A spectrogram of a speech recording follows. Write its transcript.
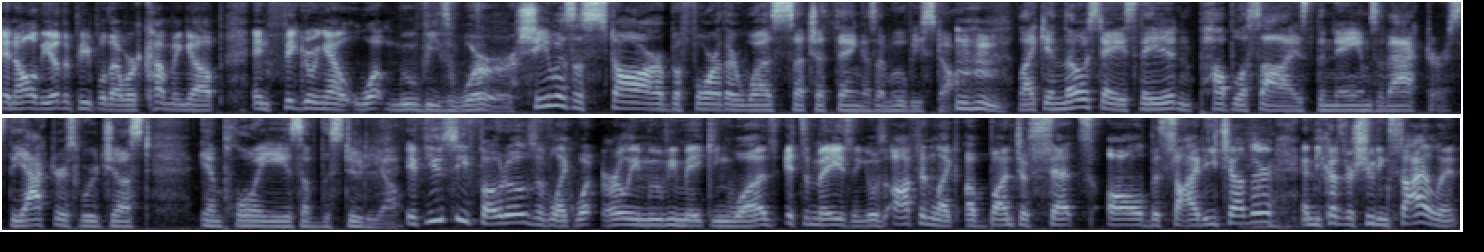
and all the other people that were coming up and figuring out what movies were. She was a star before there was such a thing as a movie star. Mm-hmm. Like in those days, they didn't publicize the names of actors. The actors were just employees of the studio. If you see photos of like what early movie making was, it's amazing. It was often like a bunch of sets all beside each other, and because they're shooting silent,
